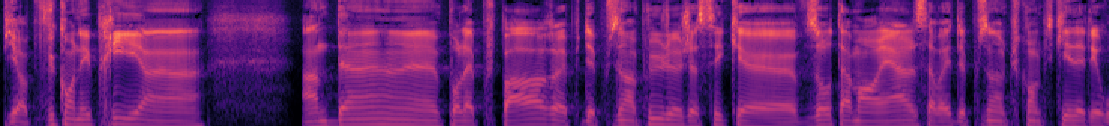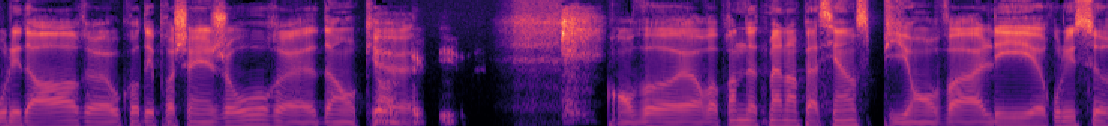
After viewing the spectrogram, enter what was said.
Puis euh, vu qu'on est pris en en dedans euh, pour la plupart. Euh, Puis de plus en plus, là, je sais que vous autres à Montréal, ça va être de plus en plus compliqué d'aller rouler dehors euh, au cours des prochains jours. Euh, donc, euh, Effectivement. on va, on va prendre notre mal en patience, puis on va aller rouler sur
